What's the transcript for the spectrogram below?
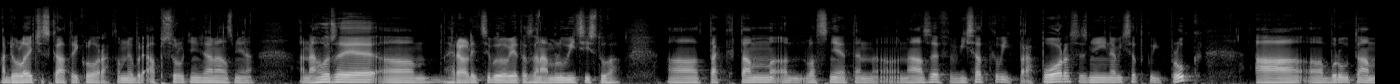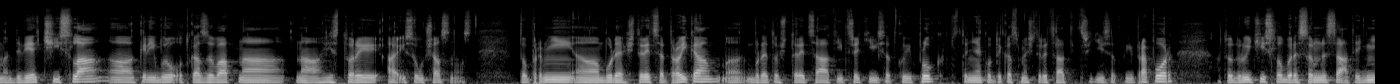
a dole je česká trikolora. V tom nebude absolutně žádná změna. A nahoře je um, heraldici budově takzvaná mluvící stuha. A, tak tam vlastně ten název výsadkový prapor se změní na výsadkový pluk a budou tam dvě čísla, které budou odkazovat na, na historii a i současnost. To první bude 43, bude to 43. výsadkový pluk, stejně jako teďka jsme 43. výsadkový prapor. A to druhé číslo bude 71,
